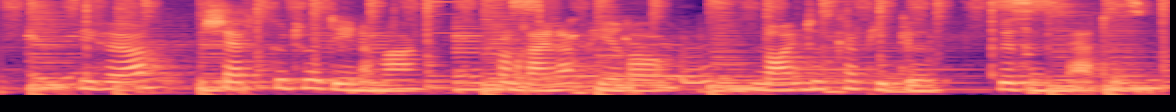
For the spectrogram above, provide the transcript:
Sie hören Geschäftskultur Dänemark von Rainer Perau. Neuntes Kapitel. Wissenswertes.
